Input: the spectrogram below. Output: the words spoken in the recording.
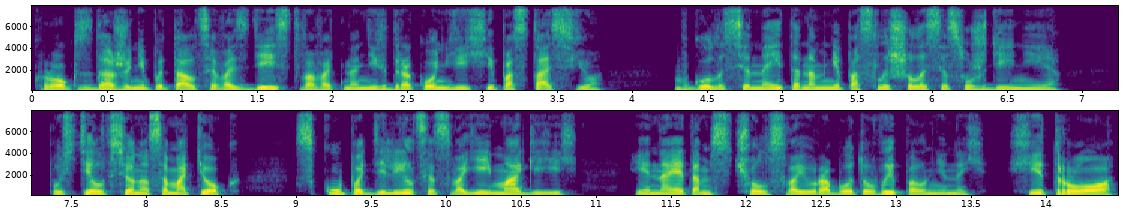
Крокс даже не пытался воздействовать на них драконьей ипостасью. В голосе Нейтана мне послышалось осуждение. Пустил все на самотек, скупо делился своей магией и на этом счел свою работу выполненной. Хитро.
